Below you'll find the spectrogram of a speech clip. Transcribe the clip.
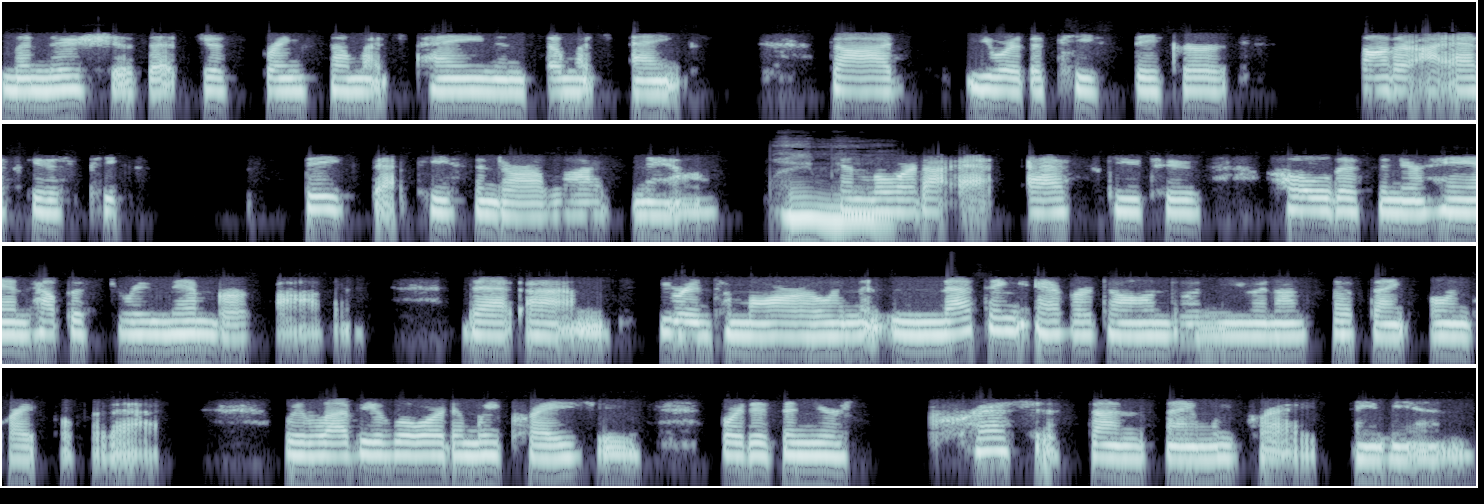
minutiae that just bring so much pain and so much angst. God, you are the peace speaker. Father, I ask you to speak, speak that peace into our lives now. Amen. And Lord, I a- ask you to hold us in your hand. Help us to remember, Father, that um, you're in tomorrow and that nothing ever dawned on you. And I'm so thankful and grateful for that. We love you, Lord, and we praise you. For it is in your precious Son's name we pray. Amen.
